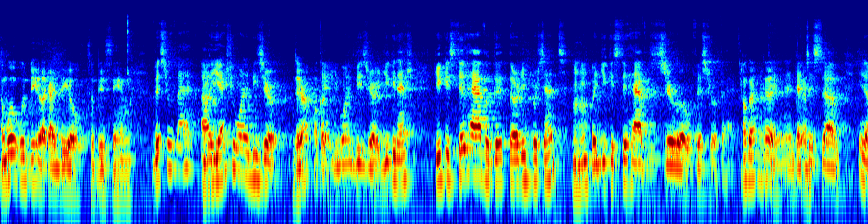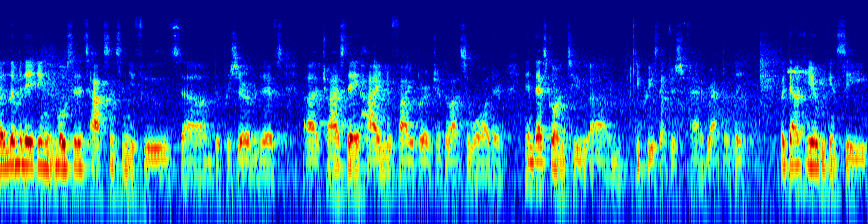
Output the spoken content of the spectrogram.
And what would be like ideal to be seeing? Visceral fat, uh, Mhm. you actually want to be zero. Zero? Yeah, you want to be zero. You can actually, you can still have a good thirty percent, Mhm. but you can still have zero visceral fat. Okay, good, And that's good. just um, you know eliminating most of the toxins in your foods, um, the preservatives. Uh, try to stay high in your fiber. Drink lots of water, and that's going to um, decrease that visceral fat rapidly. But down here we can see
